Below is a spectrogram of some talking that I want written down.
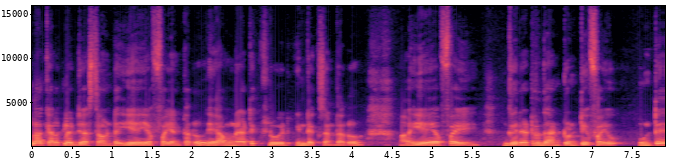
ఎలా క్యాలిక్యులేట్ చేస్తామంటే ఏఎఫ్ఐ అంటారు యామ్నాటిక్ ఫ్లూయిడ్ ఇండెక్స్ అంటారు. AFI greater than twenty five ఉంటే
